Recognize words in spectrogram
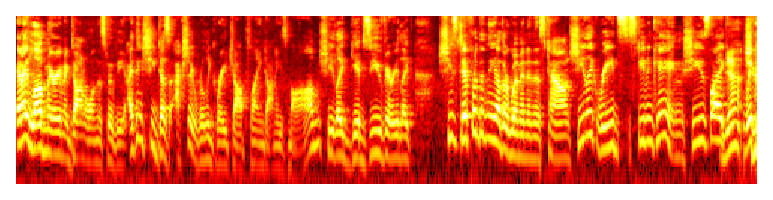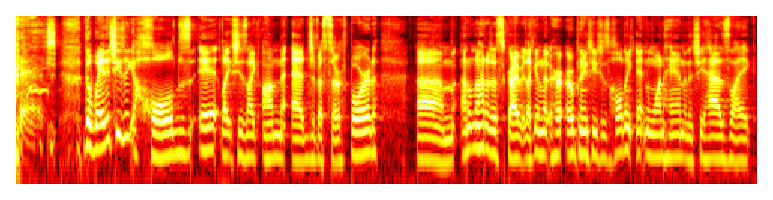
And I love Mary McDonnell in this movie. I think she does actually a really great job playing Donnie's mom. She like gives you very like she's different than the other women in this town. She like reads Stephen King. She's like Yeah, with she- it. the way that she like holds it, like she's like on the edge of a surfboard. Um, I don't know how to describe it. Like in the, her opening, she's holding it in one hand, and then she has like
